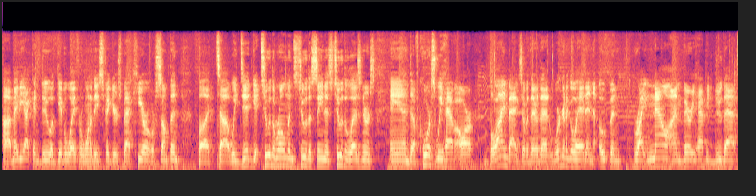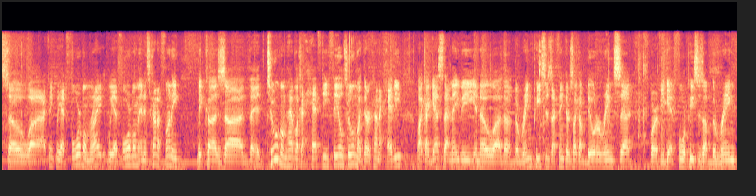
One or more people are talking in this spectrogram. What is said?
Uh, maybe I can do a giveaway for one of these figures back here or something. But uh, we did get two of the Romans, two of the Cenas, two of the Lesnars, and of course we have our blind bags over there that we're going to go ahead and open right now. I'm very happy to do that. So uh, I think we had four of them, right? We had four of them, and it's kind of funny because uh, the two of them have like a hefty feel to them, like they're kind of heavy. Like I guess that may be, you know, uh, the, the ring pieces. I think there's like a builder ring set where if you get four pieces of the ring,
